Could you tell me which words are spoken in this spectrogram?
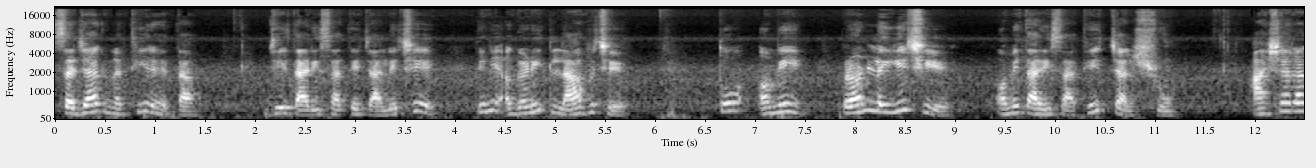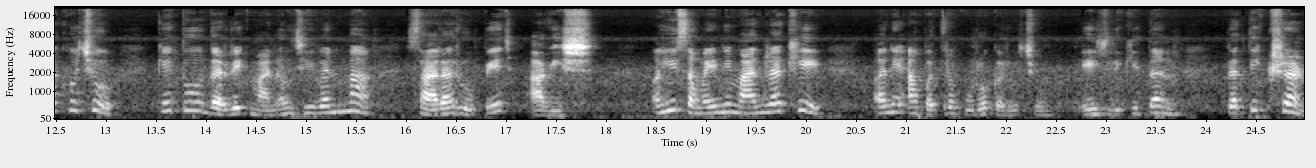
સજાગ નથી રહેતા. જે તારી સાથે ચાલે છે, તેને અગણિત લાભ છે. તો અમે પ્રણ લઈએ છીએ, અમે તારી સાથે જ ચાલશું. આશા રાખું છું કે તું દરેક માનવ જીવનમાં સારા રૂપે જ આવીશ. અહીં સમયને માન રાખી અને આ પત્ર પૂરો કરું છું. એ જ લિખિતન પ્રતિક્ષણ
